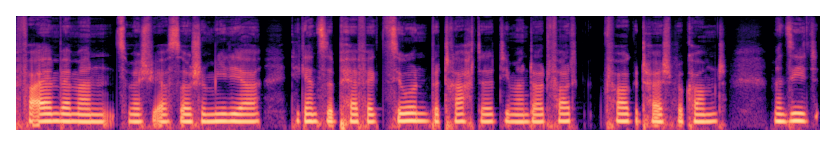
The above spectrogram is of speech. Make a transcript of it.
vor allem, wenn man zum Beispiel auf Social Media die ganze Perfektion betrachtet, die man dort vorgetäuscht bekommt. Man sieht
